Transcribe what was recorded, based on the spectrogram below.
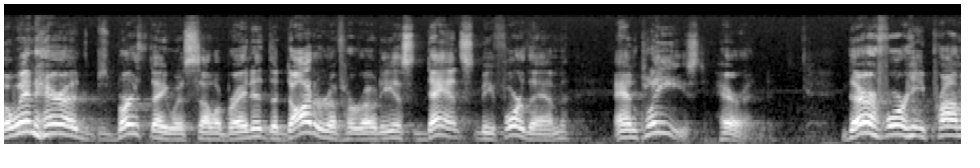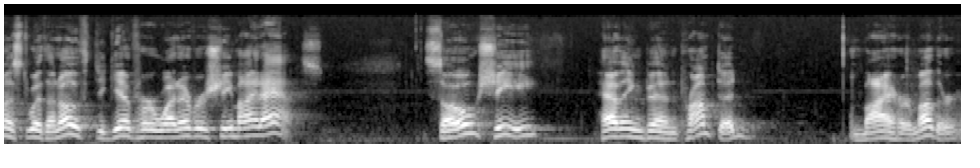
But when Herod's birthday was celebrated, the daughter of Herodias danced before them and pleased Herod. Therefore, he promised with an oath to give her whatever she might ask. So she, having been prompted by her mother,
